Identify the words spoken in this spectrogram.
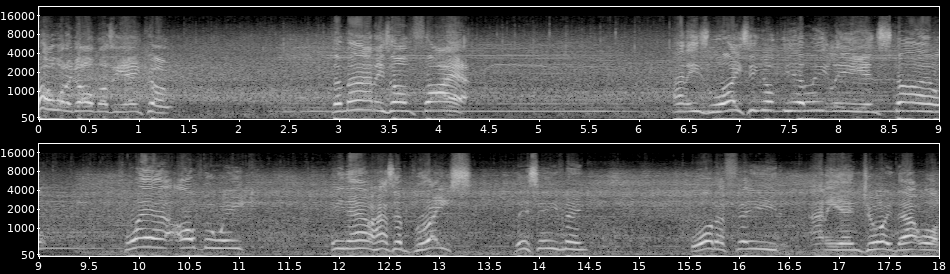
Oh, what a goal, Mosienko! The man is on fire! And he's lighting up the Elite League in style player of the week. He now has a brace this evening. What a feed, and he enjoyed that one.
